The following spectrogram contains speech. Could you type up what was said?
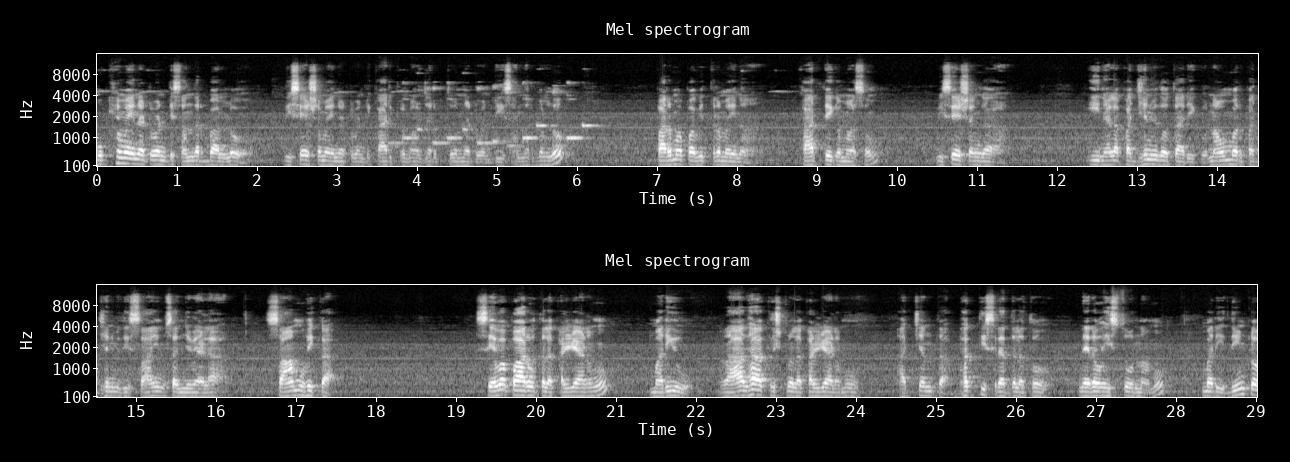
ముఖ్యమైనటువంటి సందర్భాల్లో విశేషమైనటువంటి కార్యక్రమాలు జరుపుతున్నటువంటి ఈ సందర్భంలో పరమ పవిత్రమైన కార్తీక మాసం విశేషంగా ఈ నెల పద్దెనిమిదో తారీఖు నవంబర్ పద్దెనిమిది సాయం సంధ్య వేళ సామూహిక శివపార్వతుల కళ్యాణము మరియు రాధాకృష్ణుల కళ్యాణము అత్యంత భక్తి శ్రద్ధలతో నిర్వహిస్తూ ఉన్నాము. మరి దీంట్లో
